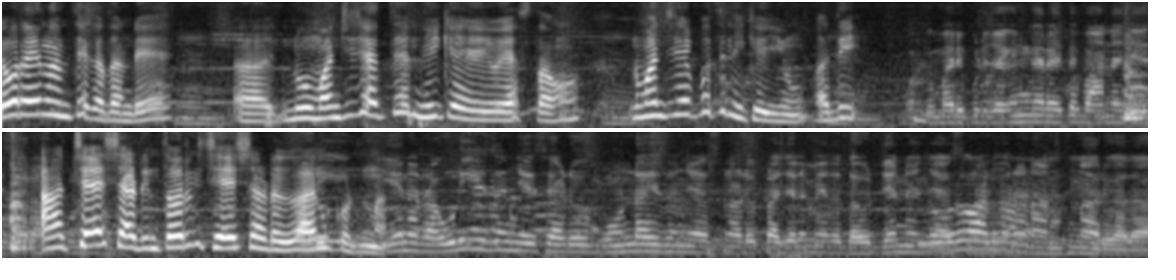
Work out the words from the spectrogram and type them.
ఎవరైనా అంతే కదండి. నువ్వు మంచి చేస్తే నీకే వేస్తాం. నువ్వు మంచి చేయకపోతే నీకేయం అది మరి ఇప్పుడు జగన్ గారు అయితే బాగానే చేశారు ఆ చేశాడు. ఇంతవరకు చేశాడు అనుకుంటున్నా. ఈయన రౌడీయిజం చేశాడు గూండాయిజం చేస్తున్నాడు ప్రజల మీద దౌర్జన్యం చేస్తున్నాడు అని అంటున్నారు కదా.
